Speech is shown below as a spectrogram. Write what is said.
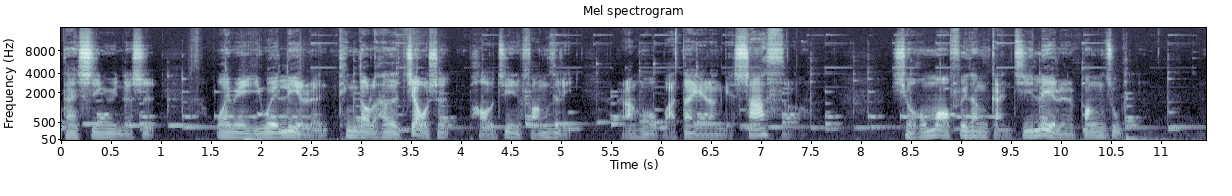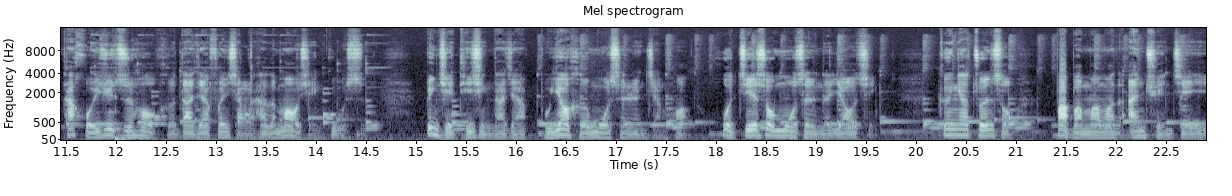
但幸运的是，外面一位猎人听到了他的叫声，跑进房子里，然后把大野狼给杀死了。小红帽非常感激猎人的帮助。他回去之后，和大家分享了他的冒险故事。并且提醒大家不要和陌生人讲话，或接受陌生人的邀请，更要遵守爸爸妈妈的安全建议，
